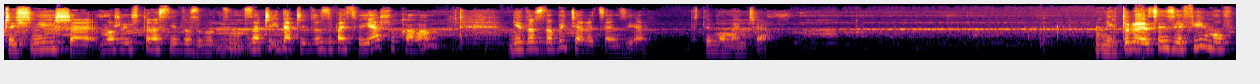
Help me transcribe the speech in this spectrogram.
Wcześniejsze, może już teraz nie do... Znaczy inaczej, drodzy Państwo, ja szukałam nie do zdobycia recenzję w tym momencie. Niektóre recenzje filmów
